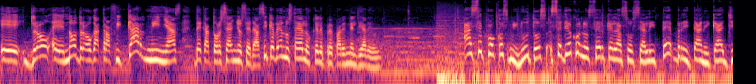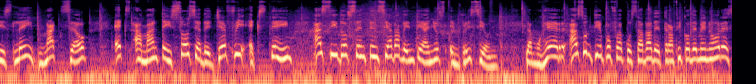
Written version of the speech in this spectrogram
eh, dro- eh, no droga, traficar niñas de 14 años de edad. Así que vean ustedes lo que le preparé en el día de hoy. Hace pocos minutos se dio a conocer que la socialité británica Ghislaine Maxwell, ex amante y socia de Jeffrey Epstein, ha sido sentenciada a 20 años en prisión. La mujer hace un tiempo fue acusada de tráfico de menores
